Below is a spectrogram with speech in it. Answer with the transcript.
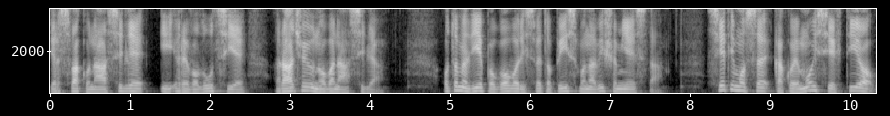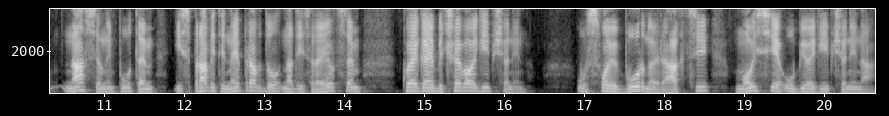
jer svako nasilje i revolucije rađaju nova nasilja. O tome lijepo govori Sveto pismo na više mjesta. Sjetimo se kako je Mojsije htio nasilnim putem ispraviti nepravdu nad Izraelcem kojega je bičevao Egipćanin. U svojoj burnoj reakciji Mojsije ubio Egipćanina,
